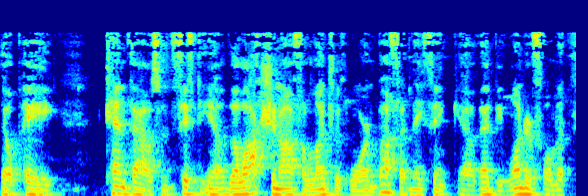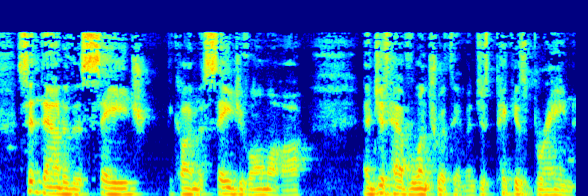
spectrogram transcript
They'll pay 10,000, 50, you know, they'll auction off a lunch with Warren Buffett and they think oh, that'd be wonderful to sit down to the sage. They call him the sage of Omaha and just have lunch with him and just pick his brain.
